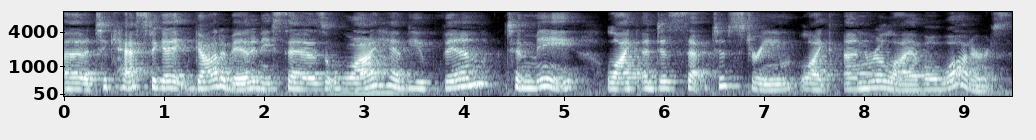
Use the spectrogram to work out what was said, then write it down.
uh, to castigate God a bit, and he says, Why have you been to me like a deceptive stream, like unreliable waters.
